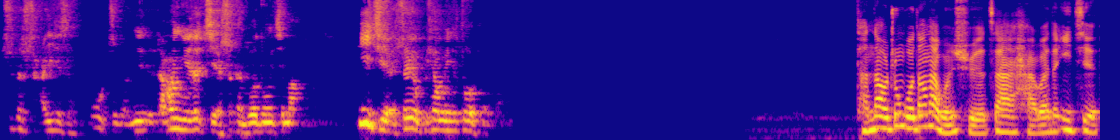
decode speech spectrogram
知道啥意思？不知道你，然后你这解释很多东西吗？一解释又不像文学作品。谈到中国当代文学在海外的译界，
